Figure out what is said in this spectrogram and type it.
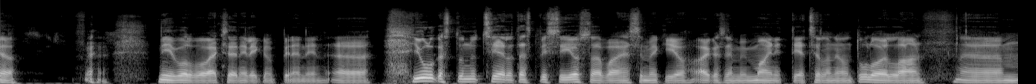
Joo. niin, Volvo XC40, niin äh, julkaistu nyt siellä tästä vissiin jossain vaiheessa, mekin jo aikaisemmin mainittiin, että sellainen on tuloillaan. Ähm,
